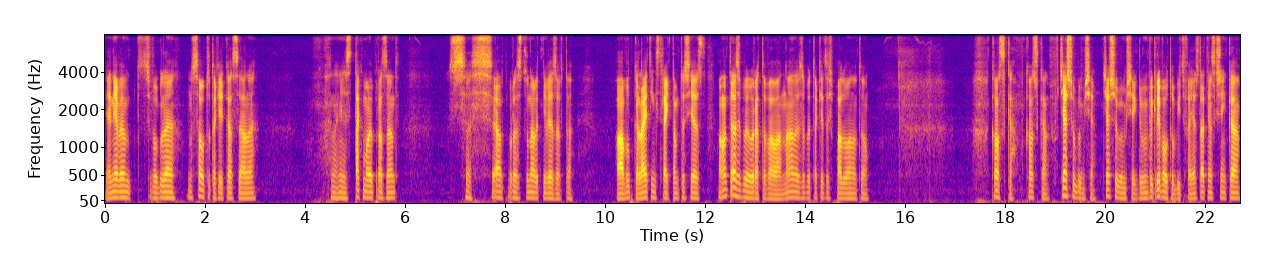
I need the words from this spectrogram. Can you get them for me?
Ja nie wiem, czy w ogóle. No są tu takie kasy, ale. No nie jest tak mały procent. Ja po prostu nawet nie wierzę w to. A wódka Lightning Strike tam też jest. Ona też by uratowała, no ale żeby takie coś padło, no to. Koska, koska. Cieszyłbym się, cieszyłbym się, gdybym wygrywał tą bitwę. I ostatnia skrzynka.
